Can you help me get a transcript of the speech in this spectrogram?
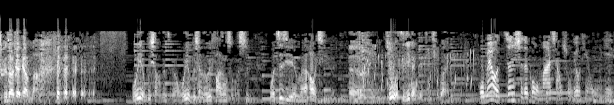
不知道该干嘛。我也不晓得怎么样，我也不晓得会发生什么事，我自己也蛮好奇的。呃，其实我自己感觉挺奇怪的。我没有真实的跟我妈相处六天五夜。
